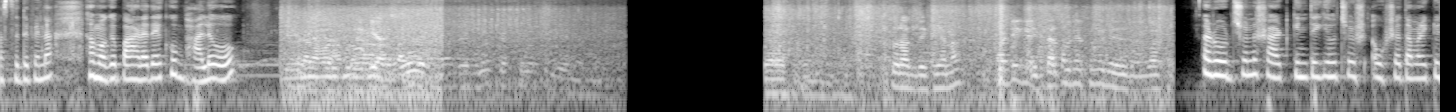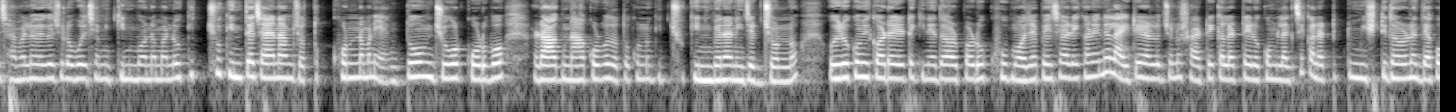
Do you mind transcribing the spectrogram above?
আসতে দেবে না। আমাকে পাহারা দেয়, খুব ভালো দেখিয়ে না। আর ওর জন্য শার্ট কিনতে গিয়ে হচ্ছে ওর সাথে আমার একটু ঝামেলা হয়ে গেছিল বলছে, আমি কিনবো না। মানে ও কিচ্ছু কিনতে চায় না, আমি যতক্ষণ না মানে একদম জোর করব, রাগ না করব, ততক্ষণ কিচ্ছু কিনবে না নিজের জন্য। ওই রকমই করে, এটা কিনে দেওয়ার পরও খুব মজা পেয়েছে। আর এখানে না লাইটের আলোর জন্য শার্টের কালারটা এরকম লাগছে কালারটা একটু মিষ্টি ধরনের, দেখো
